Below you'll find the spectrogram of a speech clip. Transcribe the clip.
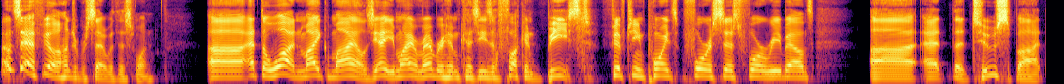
I would say I feel 100% with this one. Uh, at the one, Mike Miles. Yeah, you might remember him because he's a fucking beast. 15 points, four assists, four rebounds. Uh, at the two spot,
